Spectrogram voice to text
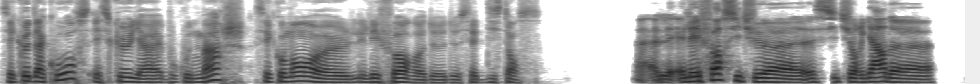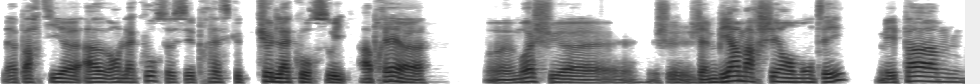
c'est que de la course? Est-ce qu'il y a beaucoup de marche? C'est comment euh, l'effort de, de, cette distance? Euh, L'effort, si tu, euh, si tu regardes la partie avant de la course, c'est presque que de la course, oui. Après, moi, je suis, j'aime bien marcher en montée, mais pas, hum,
